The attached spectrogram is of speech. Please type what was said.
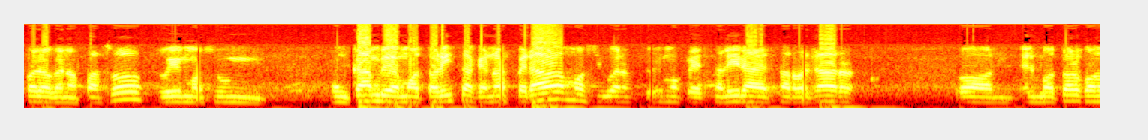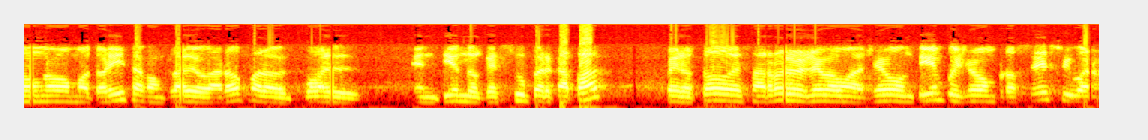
fue lo que nos pasó, tuvimos un, un cambio de motorista que no esperábamos y bueno, tuvimos que salir a desarrollar con el motor con un nuevo motorista, con Claudio Garófalo, el cual entiendo que es súper capaz, pero todo desarrollo lleva, lleva un tiempo y lleva un proceso y bueno,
